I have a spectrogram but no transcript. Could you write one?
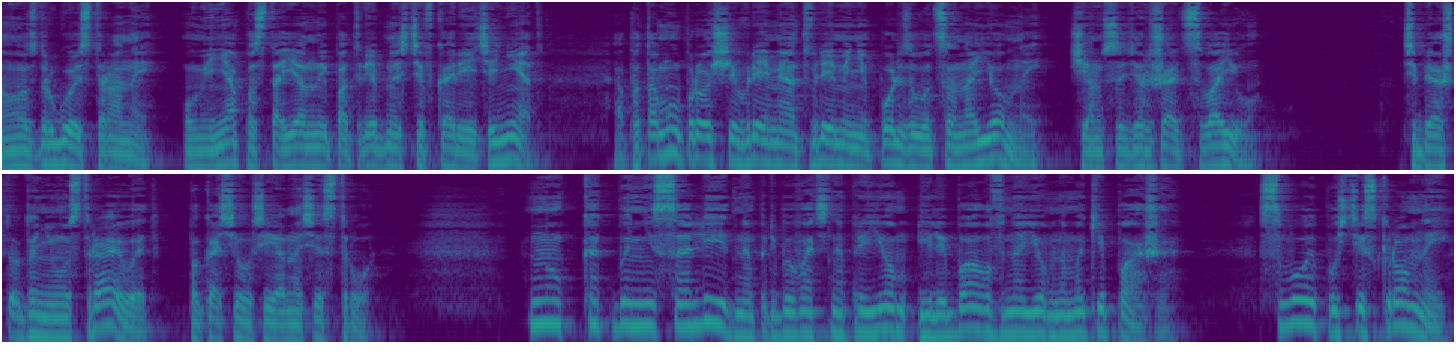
но, с другой стороны, у меня постоянной потребности в карете нет, а потому проще время от времени пользоваться наемной, чем содержать свою. «Тебя что-то не устраивает?» – покосился я на сестру. «Ну, как бы не солидно пребывать на прием или бал в наемном экипаже. Свой, пусть и скромный,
